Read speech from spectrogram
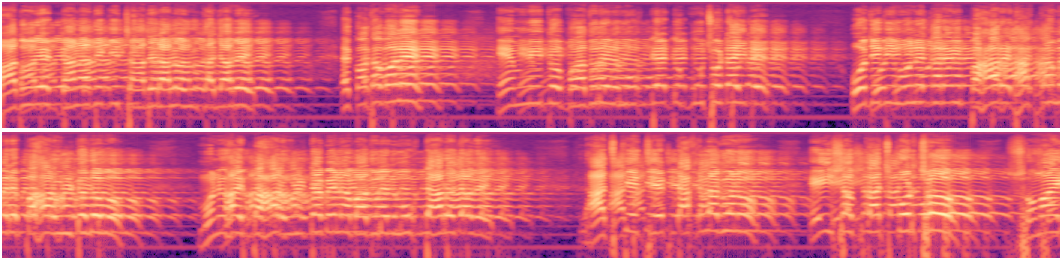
বাদুরের ডানা দিয়ে কি চাঁদের আলো রুখা যাবে? কথা বলেন। এমনি তো বাঁদুরের মুখটা একটু পুঁচো টাইপের। ও যদি মনে করে আমি পাহাড়ে ধাক্কা মেরে পাহাড় উল্টে দেবো। মনে হয় পাহাড় উল্টাবে না বাদুরের মুখটা আরও যাবে। আজকে যে টাক লাগানো এই সব কাজ করছ। সময়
